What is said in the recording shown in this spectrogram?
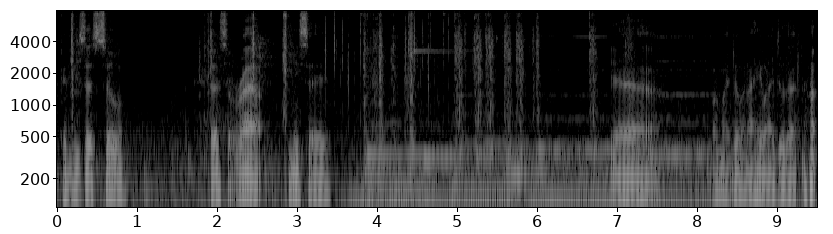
I could use this too. That's a wrap. Let me save. Yeah. What am I doing? I hate when I do that.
